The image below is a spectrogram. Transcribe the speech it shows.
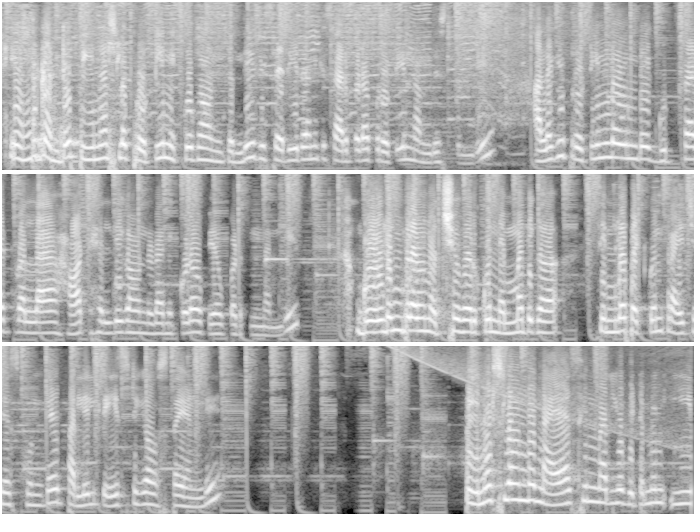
ఎందుకంటే పీనట్స్లో ప్రోటీన్ ఎక్కువగా ఉంటుంది. ఇది శరీరానికి సరిపడా ప్రోటీన్ అందిస్తుంది. అలాగే ప్రోటీన్లో ఉండే గుడ్ ఫ్యాట్ వల్ల హార్ట్ హెల్తీగా ఉండడానికి కూడా ఉపయోగపడుతుందండి. గోల్డెన్ బ్రౌన్ వచ్చే వరకు నెమ్మదిగా సిమ్లో పెట్టుకొని ఫ్రై చేసుకుంటే పల్లీలు టేస్టీగా వస్తాయండి. పీనట్స్లో ఉండే నయాసిన్ మరియు విటమిన్ ఈ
